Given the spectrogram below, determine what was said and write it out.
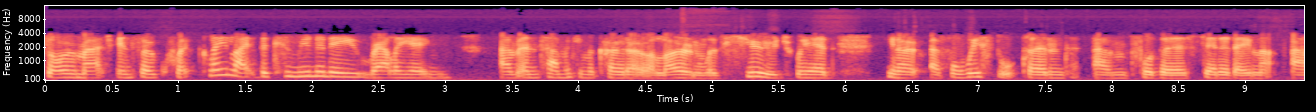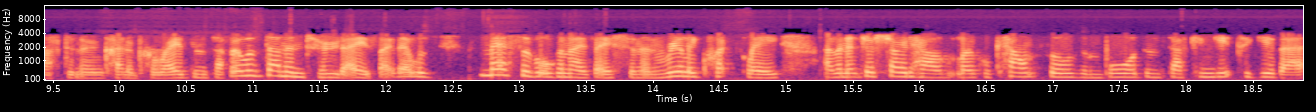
so much and so quickly, like the community rallying um, in Tamaki Makaurau alone was huge. We had, you know, uh, for West Auckland um, for the Saturday afternoon kind of parades and stuff. It was done in two days. Like that was massive organisation and really quickly. I mean, it just showed how local councils and boards and stuff can get together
